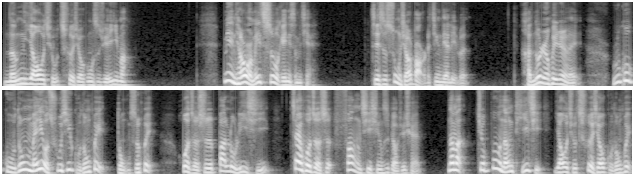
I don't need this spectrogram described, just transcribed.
能要求撤销公司决议吗？面条我没吃，我给你什么钱？这是宋小宝的经典理论。很多人会认为，如果股东没有出席股东会、董事会，或者是半路离席，再或者是放弃行使表决权，那么就不能提起要求撤销股东会、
